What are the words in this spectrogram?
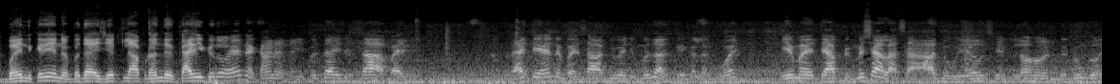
બંધ કરીએ ને બધા જેટલા આપણે અંદર કારીગરો છે ને કાણાના એ બધાને સા પાવી રાતે છે ને ભાઈ સા પીવાની મજા જ કંઈક અલગ હોય. એમાં તે આપણે મસાલા સા, આદુ એલસી લહણ ને ડુંગર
